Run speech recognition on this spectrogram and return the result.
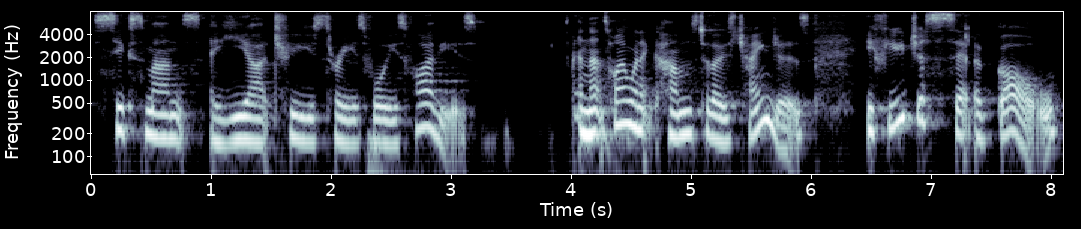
six months, a year, two years, three years, four years, five years. And that's why when it comes to those changes, if you just set a goal,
